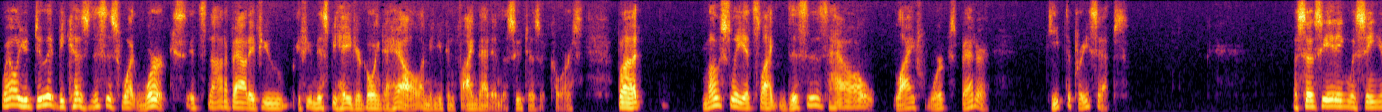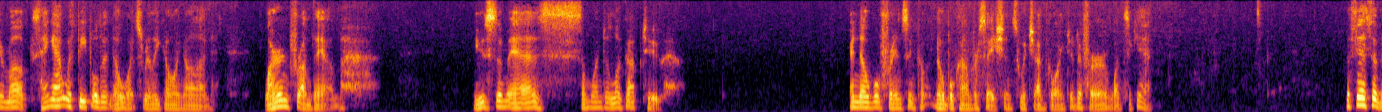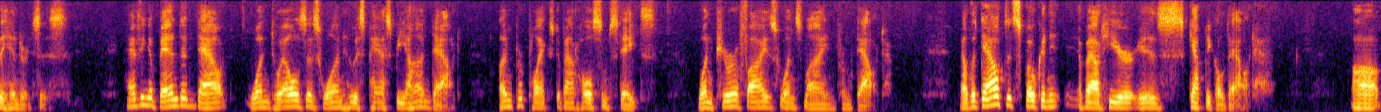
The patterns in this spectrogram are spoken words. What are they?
well, you do it because this is what works. It's not about if you if you misbehave, you're going to hell. I mean, you can find that in the suttas, of course, but mostly it's like this is how life works better. Keep the precepts. Associating with senior monks, hang out with people that know what's really going on. Learn from them. Use them as someone to look up to. And noble friends and co- noble conversations, which I'm going to defer once again. The fifth of the hindrances Having abandoned doubt, one dwells as one who has passed beyond doubt, unperplexed about wholesome states. One purifies one's mind from doubt. Now, the doubt that's spoken about here is skeptical doubt. Uh,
